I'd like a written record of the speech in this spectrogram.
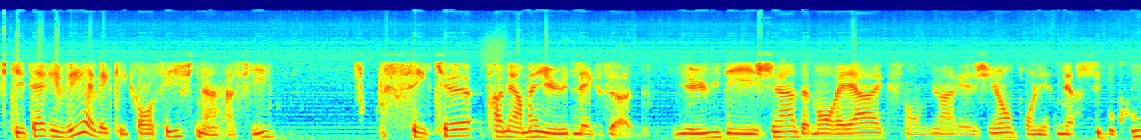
ce qui est arrivé avec les conseillers financiers, c'est que, premièrement, il y a eu de l'exode. Il y a eu des gens de Montréal qui sont venus en région, puis on les remercie beaucoup.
